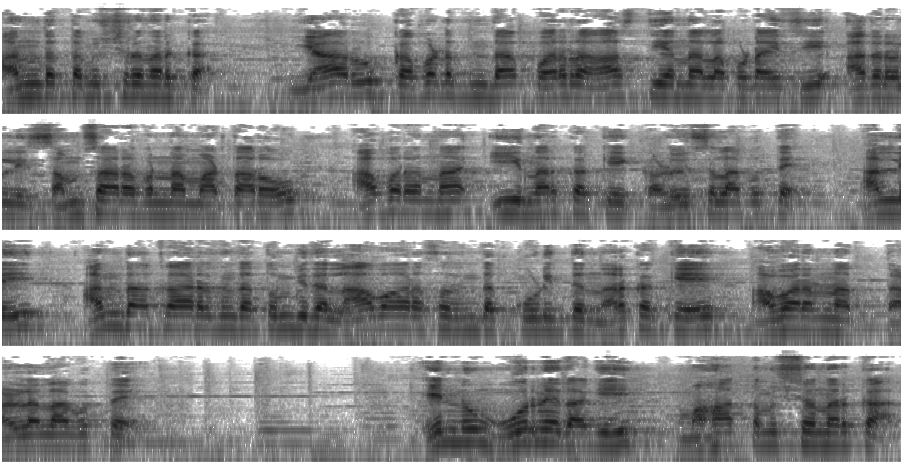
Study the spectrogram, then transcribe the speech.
ಅಂಧ ತಮಿಶ್ರ ನರಕ. ಯಾರು ಕಪಟದಿಂದ ಪರರ ಆಸ್ತಿಯನ್ನ ಲಪಟಾಯಿಸಿ ಅದರಲ್ಲಿ ಸಂಸಾರವನ್ನ ಮಾಡ್ತಾರೋ ಅವರನ್ನ ಈ ನರಕಕ್ಕೆ ಕಳುಹಿಸಲಾಗುತ್ತೆ. ಅಲ್ಲಿ ಅಂಧಕಾರದಿಂದ ತುಂಬಿದ ಲಾವಾರಸದಿಂದ ಕೂಡಿದ್ದ ನರಕಕ್ಕೆ ಅವರನ್ನ ತಳ್ಳಲಾಗುತ್ತೆ. ಇನ್ನು ಮೂರನೇದಾಗಿ ಮಹಾತಮಿಶ್ರ ನರಕ.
